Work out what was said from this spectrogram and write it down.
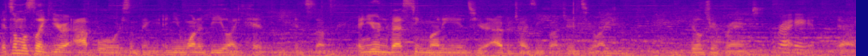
it's almost like you're Apple or something and you want to be like hip and stuff. And you're investing money into your advertising budget to like build your brand. right. Yeah.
